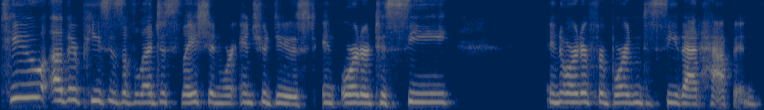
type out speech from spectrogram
two other pieces of legislation were introduced in order to see, in order for Borden to see that happen.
